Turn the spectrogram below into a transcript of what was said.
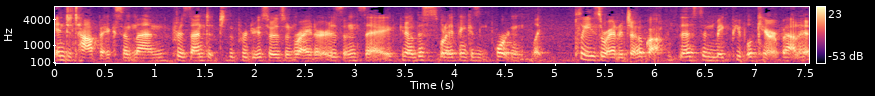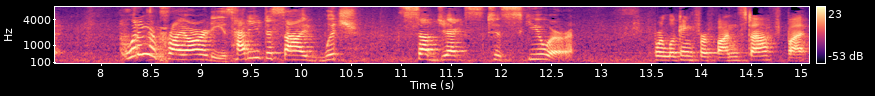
into topics and then present it to the producers and writers and say, you know, this is what I think is important. Like, please write a joke off of this and make people care about it. What are your priorities? How do you decide which subjects to skewer? we're looking for fun stuff, but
